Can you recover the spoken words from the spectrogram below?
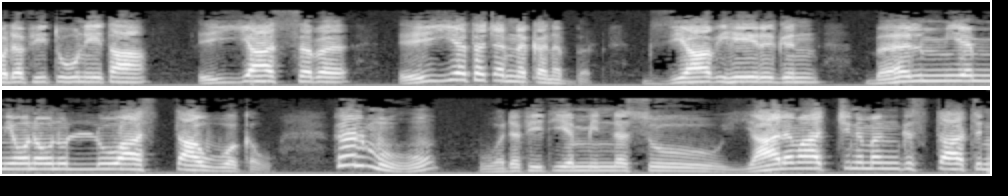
ወደፊቱ ሁኔታ እያሰበ እየተጨነቀ ነበር እግዚአብሔር ግን በሕልም የሚሆነውን ሁሉ አስታወቀው። ሕልሙ ወደ ፊት የሚነሱ የዓለማችን መንግሥታትን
